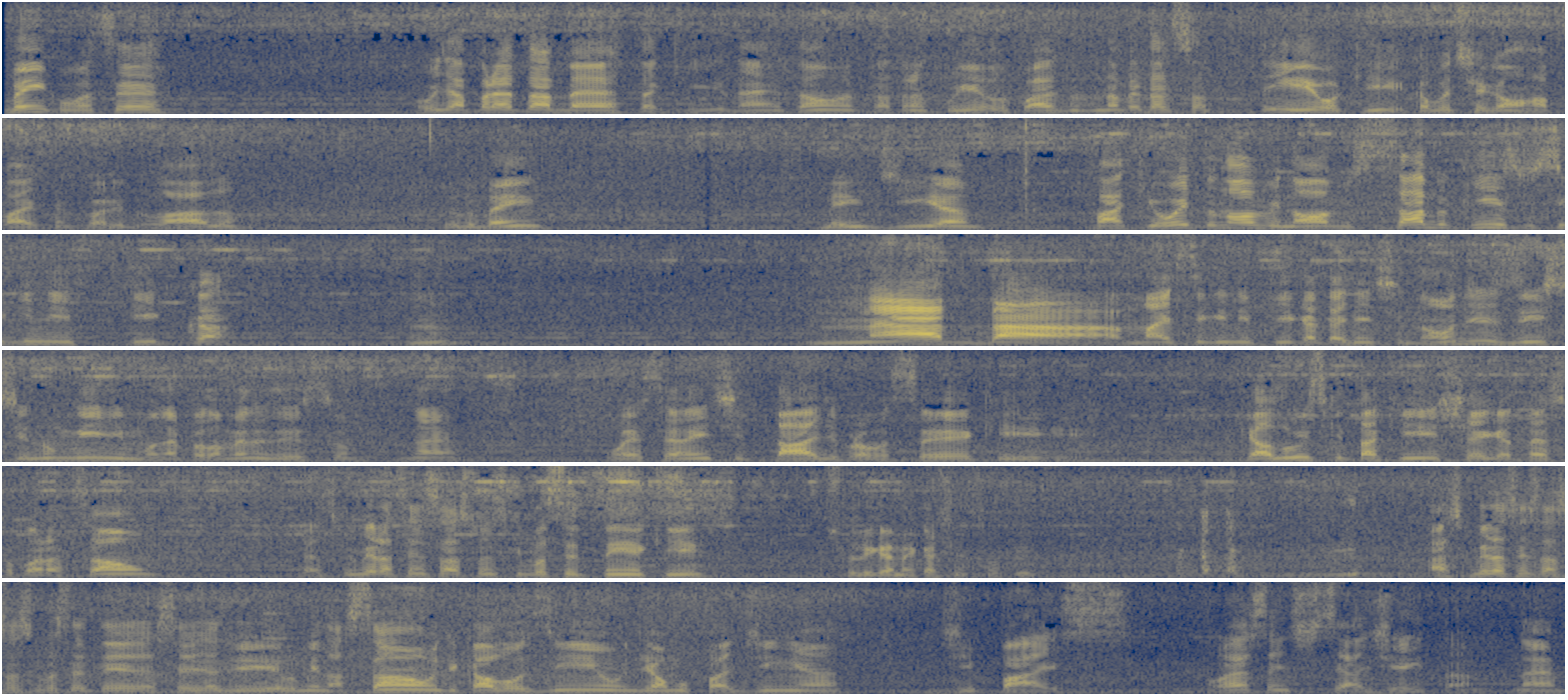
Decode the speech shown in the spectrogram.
bem com você? Hoje a praia está aberta aqui, né? Então tá tranquilo, quase. Na verdade só tem eu aqui. Acabou de chegar um rapaz, sentou ali do lado. Tudo bem? Meio-dia. FAC 899. Sabe o que isso significa? Hum? Nada! Mas significa que a gente não desiste, no mínimo, né? Pelo menos isso, né? Uma excelente tarde para você que que a luz que está aqui chegue até seu coração, que as primeiras sensações que você tem aqui, deixa eu ligar minha caixinha de som aqui, as primeiras sensações que você tem seja de iluminação, de calorzinho, de almofadinha, de paz. O resto a gente se ajeita, né?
